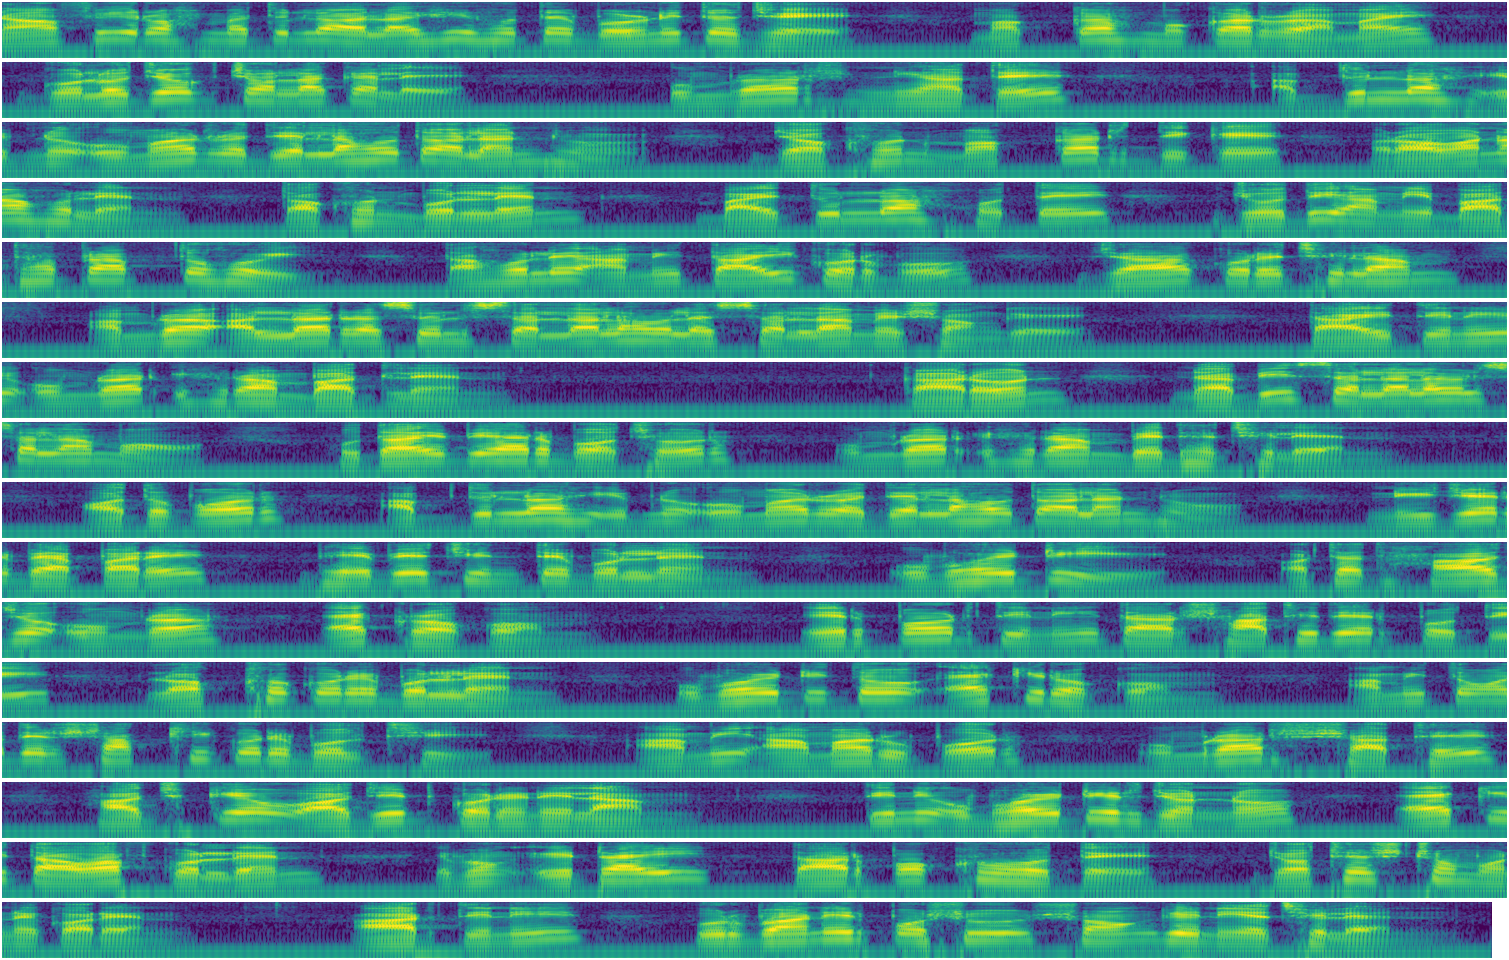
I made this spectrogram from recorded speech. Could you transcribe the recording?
নাফি রহমতুল্লা আলাহি হতে বর্ণিত যে মক্কাহ মুকাররামায় গোলযোগ চলাকালে উমরার নিয়াতে আবদুল্লাহ ইবনু উমর রদিয়াল্লাহ তাল্লাহ্ন যখন মক্কার দিকে রওয়ানা হলেন, তখন বললেন, বাইতুল্লাহ হতে যদি আমি বাধাপ্রাপ্ত হই, তাহলে আমি তাই করব যা করেছিলাম আমরা আল্লাহ রসুল সাল্লাহ সাল্লামের সঙ্গে। তাই তিনি উমরার ইহরাম বাঁধলেন। কারণ নবী সাল্লাহ সাল্লামও হুদাইবিয়ার বছর উমরার ইহরাম বেঁধেছিলেন। অতপর আবদুল্লাহ ইবনু উমর রদিয়াল্লাহ তাল্লাহ্ন নিজের ব্যাপারে ভেবে চিনতে বললেন, উভয়টি অর্থাৎ হাজ ও উমরা এক রকম। এরপর তিনি তার সাথীদের প্রতি লক্ষ্য করে বললেন, উভয়টি তো একই রকম। আমি তোমাদের সাক্ষী করে বলছি, আমি আমার উপর উমরার সাথে হজকেও ওয়াজিব করে নিলাম। তিনি উভয়টির জন্য একই তাওয়াফ করলেন এবং এটাই তার পক্ষ হতে যথেষ্ট মনে করেন। আর তিনি কুরবানির পশু সঙ্গে নিয়েছিলেন।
